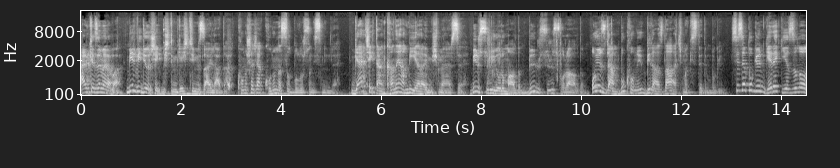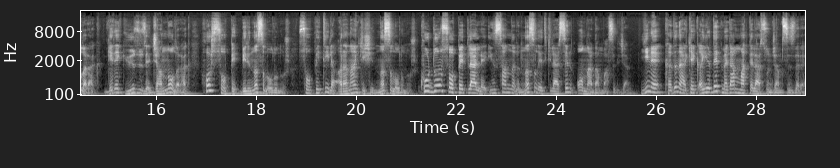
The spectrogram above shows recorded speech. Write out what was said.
Herkese merhaba. Bir video çekmiştim geçtiğimiz aylarda. Konuşacak konu nasıl bulursun isminde. Gerçekten kanayan bir yaraymış meğerse. Bir sürü yorum aldım, bir sürü soru aldım. O yüzden bu konuyu biraz daha açmak istedim bugün. Size bugün gerek yazılı olarak, gerek yüz yüze canlı olarak hoş sohbet biri nasıl olunur? Sohbetiyle aranan kişi nasıl olunur? Kurduğun sohbetlerle insanları nasıl etkilersin onlardan bahsedeceğim. Yine kadın erkek ayırt etmeden maddeler sunacağım sizlere.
